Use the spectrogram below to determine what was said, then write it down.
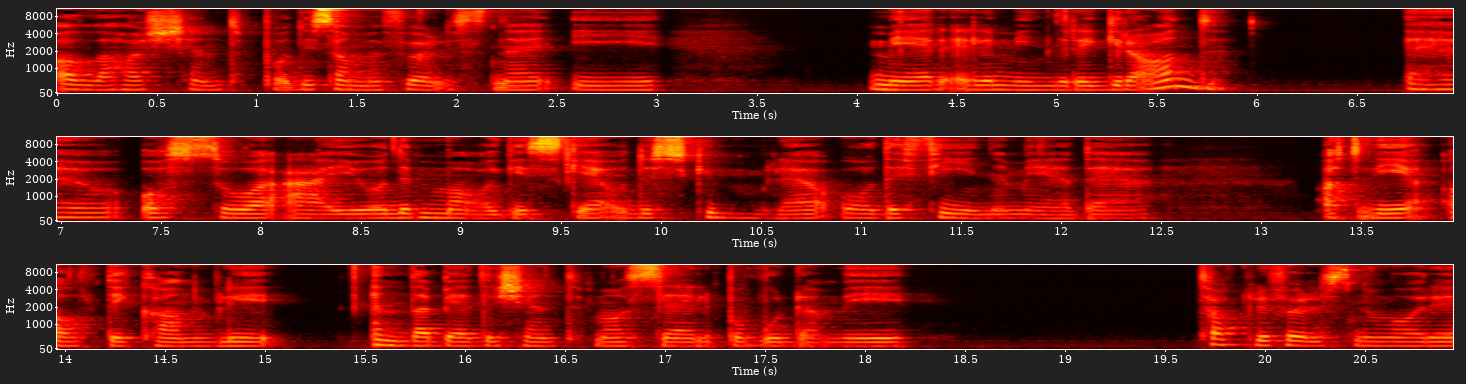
alle har kjent på de samme følelsene i mer eller mindre grad. Eh, og så er jo det magiske og det skumle og det fine med det at vi alltid kan bli enda bedre kjent med oss selv på hvordan vi takler følelsene våre,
